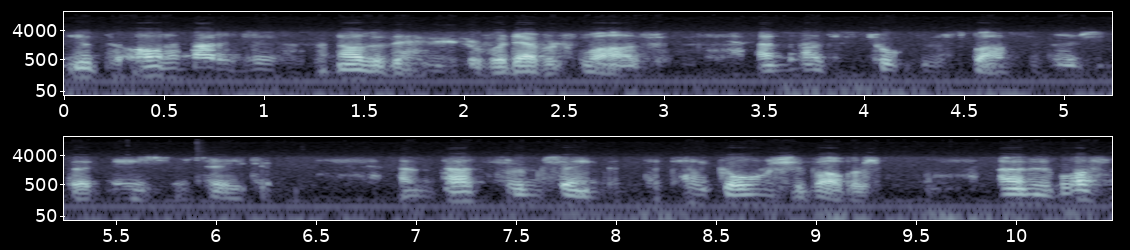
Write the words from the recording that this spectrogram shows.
It automatically nodded the head or whatever it was, and that took the responsibility that needs to be taken. And that's what I'm saying, to take ownership of it and it wasn't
